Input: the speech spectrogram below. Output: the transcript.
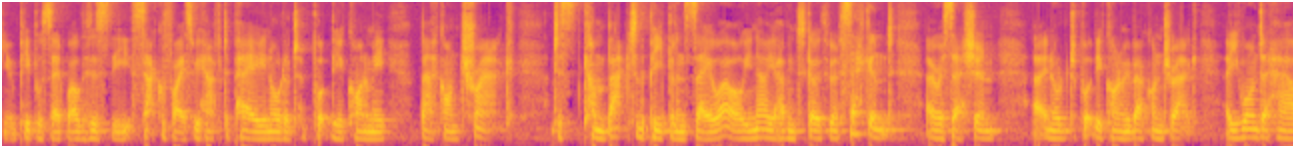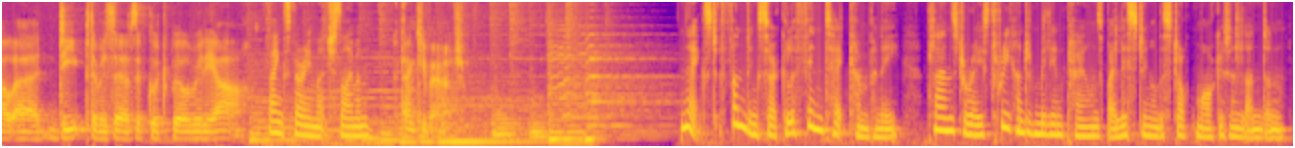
you know, people said, well, this is the sacrifice we have to pay in order to put the economy back on track. Just come back to the people and say, well, you know, you're having to go through a second uh, recession uh, in order to put the economy back on track. Uh, you wonder how uh, deep the reserves of goodwill really are. Thanks very much, Simon. Thank you very much. Next, Funding Circle, a fintech company, plans to raise £300 million by listing on the stock market in London.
